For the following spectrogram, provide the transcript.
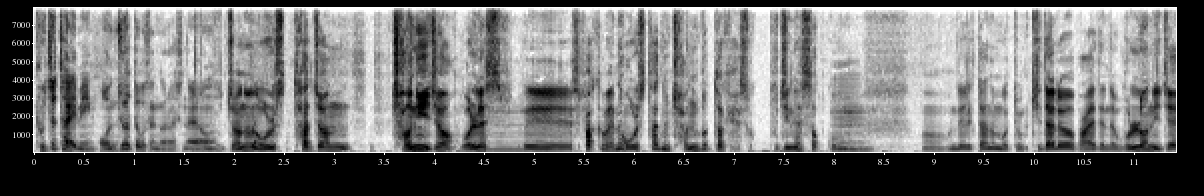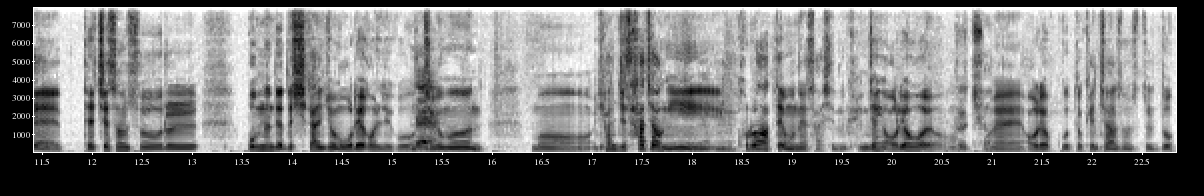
교체 타이밍 언제였다고 생각하시나요? 저는 올스타전 전이죠. 원래 스, 음. 예, 스파크맨은 올스타전 전부터 계속 부진했었고, 음. 어 근데 일단은 뭐 좀 기다려 봐야 된다. 물론 이제 대체 선수를 뽑는데도 시간이 좀 오래 걸리고 네. 지금은 뭐 현지 사정이 음, 음. 코로나 때문에 사실은 굉장히 어려워요. 그렇죠. 네, 어렵고 또 괜찮은 선수들도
